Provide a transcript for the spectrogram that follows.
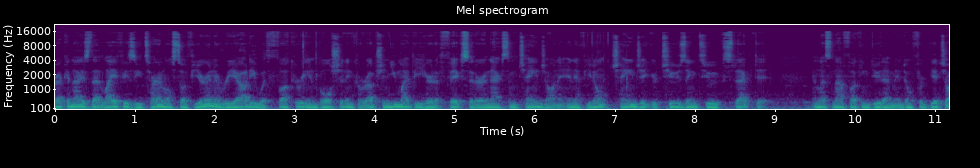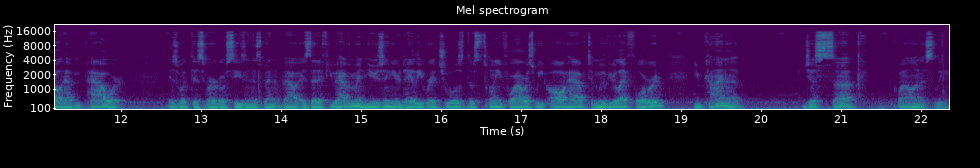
Recognize that life is eternal. So if you're in a reality with fuckery and bullshit and corruption, you might be here to fix it or enact some change on it. And if you don't change it, you're choosing to expect it. And let's not fucking do that, man. Don't forget y'all having power is what this Virgo season has been about, is that if you haven't been using your daily rituals, those 24 hours we all have to move your life forward, you kind of just suck, quite honestly.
